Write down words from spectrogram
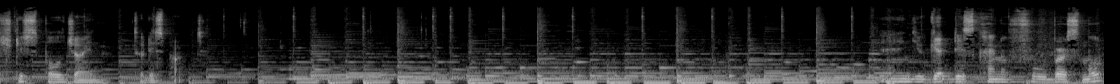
attach this ball joint to this part. And you get this kind of full burst mode.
